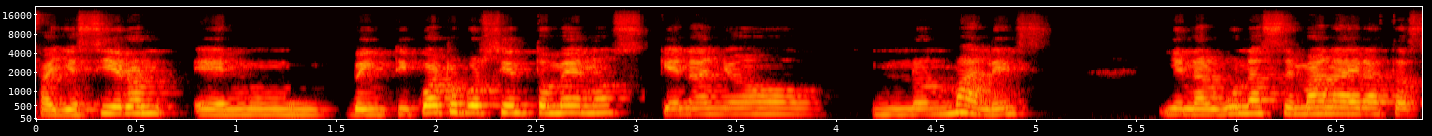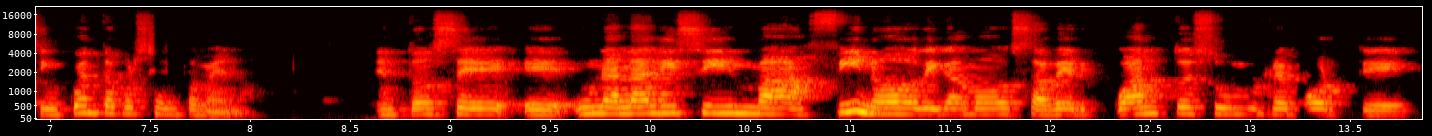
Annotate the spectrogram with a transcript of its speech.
fallecieron en un 24% menos que en años normales y en algunas semanas era hasta 50% menos. Entonces, eh, un análisis más fino, digamos, saber cuánto es un reporte,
